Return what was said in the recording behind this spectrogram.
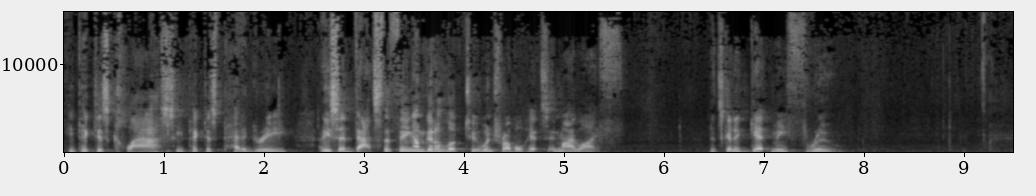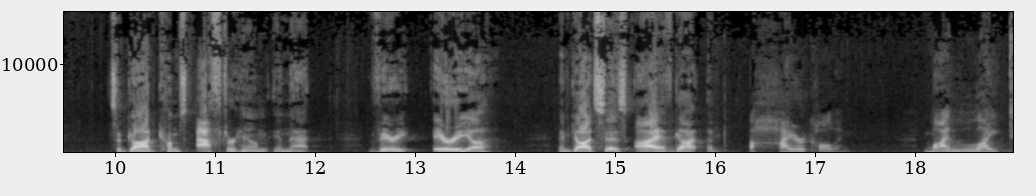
he picked his class, he picked his pedigree, and he said, That's the thing I'm going to look to when trouble hits in my life. That's going to get me through. So God comes after him in that very area. And God says, I have got a, a higher calling. My light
